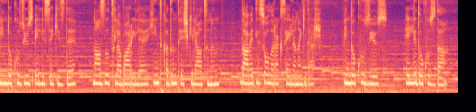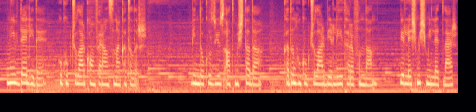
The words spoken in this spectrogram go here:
1958'de Nazlı Tlabar ile Hint Kadın Teşkilatı'nın davetlisi olarak Seylan'a gider. 1959'da New Delhi'de Hukukçular Konferansı'na katılır. 1960'ta da Kadın Hukukçular Birliği tarafından Birleşmiş Milletler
